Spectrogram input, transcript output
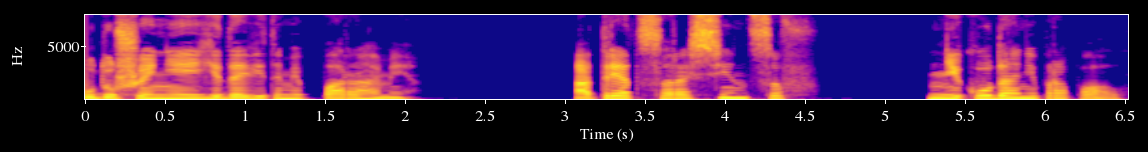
удушение ядовитыми парами. Отряд сарасинцев никуда не пропал.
